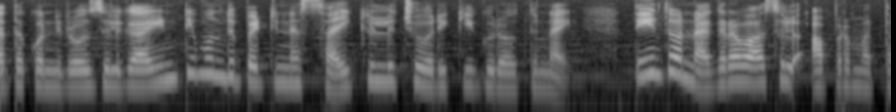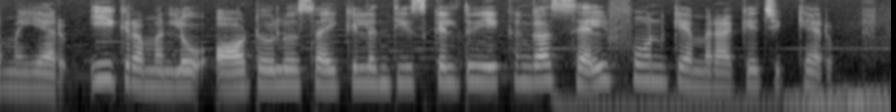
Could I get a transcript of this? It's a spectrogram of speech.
గత కొన్ని రోజులుగా ఇంటి ముందు పెట్టిన సైకిళ్ళు చోరీకి గురవుతున్నాయి. దీంతో నగరవాసులు అప్రమత్తమయ్యారు. ఈ క్రమంలో ఆటోలో సైకిళ్ళను తీసుకెళ్తూ ఏకంగా సెల్ ఫోన్ కెమెరాకే చిక్కారు.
